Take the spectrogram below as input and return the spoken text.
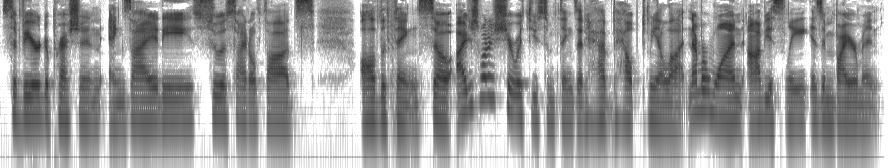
severe depression, anxiety, suicidal thoughts, all the things. So I just want to share with you some things that have helped me a lot. Number one, obviously, is environment.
